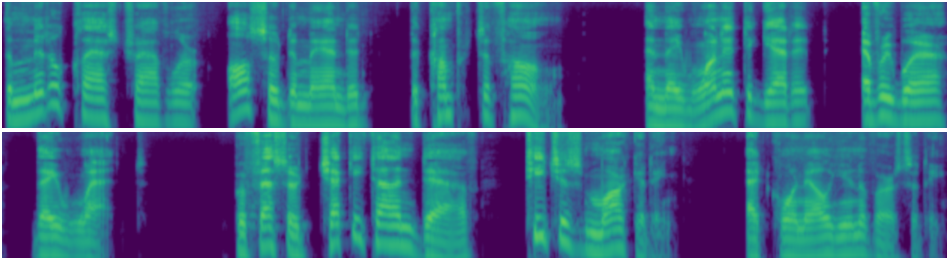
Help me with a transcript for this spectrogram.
the middle class traveler also demanded the comforts of home, and they wanted to get it everywhere they went. Professor Chekitan Dev teaches marketing at Cornell University.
